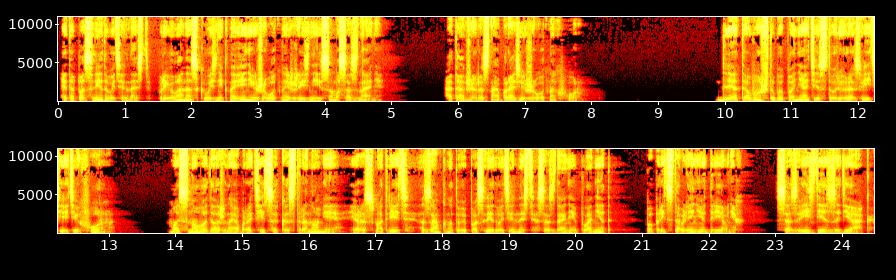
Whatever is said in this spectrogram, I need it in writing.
Эта последовательность привела нас к возникновению животной жизни и самосознания – а также разнообразию животных форм. Для того, чтобы понять историю развития этих форм, мы снова должны обратиться к астрономии и рассмотреть замкнутую последовательность создания планет по представлению древних, созвездия зодиака.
